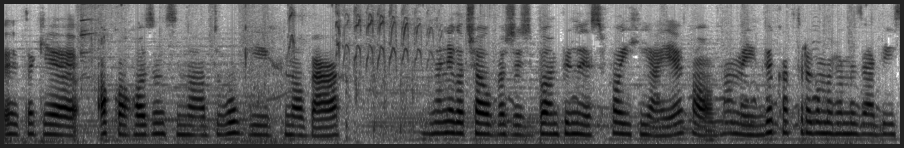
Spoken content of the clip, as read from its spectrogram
y, takie oko chodzące na długich nogach. Na niego trzeba uważać, bo on pilnuje swoich jajek. O, mamy indyka, którego możemy zabić.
